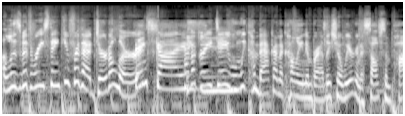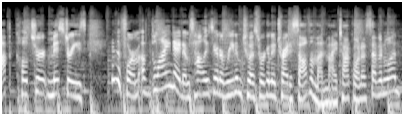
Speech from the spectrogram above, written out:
Elizabeth Reese, thank you for that dirt alert. Thanks, guys. Have a great day. When we come back on the Colleen and Bradley show, we're going to solve some pop culture mysteries in the form of blind items. Holly's going to read them to us. We're going to try to solve them on My Talk oh 1071.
